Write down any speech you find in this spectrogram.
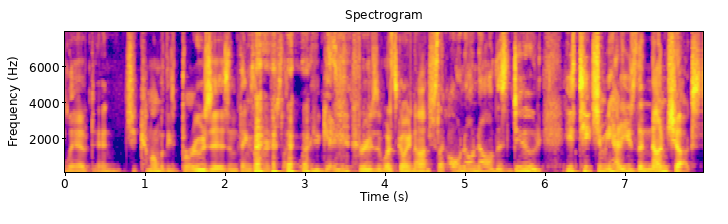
lived, and she'd come home with these bruises and things on her. She's like, "Where are you getting these bruises? What's going on?" She's like, "Oh no, no, this dude, he's teaching me how to use the nunchucks."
